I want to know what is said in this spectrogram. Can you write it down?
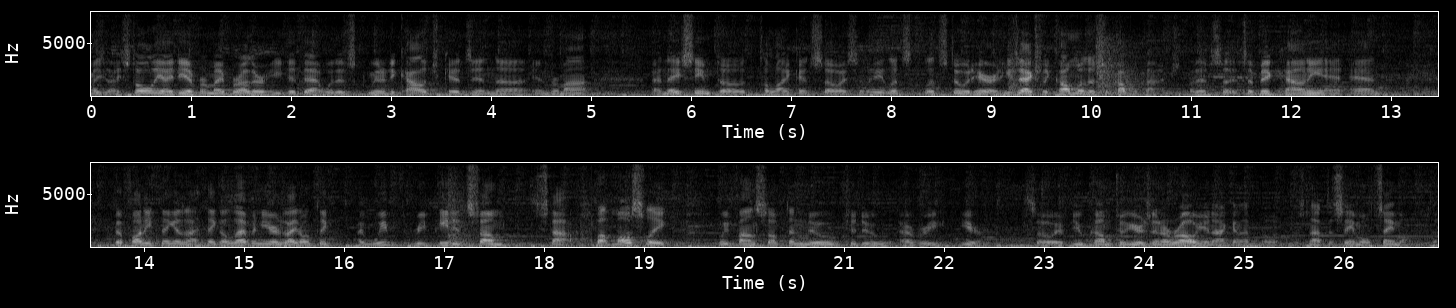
I, I stole the idea from my brother. He did that with his community college kids in uh, in Vermont and they seemed to, to like it. So I said, hey, let's let's do it here. And he's actually come with us a couple times. But it's it's a big county, and the funny thing is, I think 11 years. I don't think we've repeated some stops, but mostly we found something new to do every year. So if you come two years in a row, you're not gonna. It's not the same old, same old. So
